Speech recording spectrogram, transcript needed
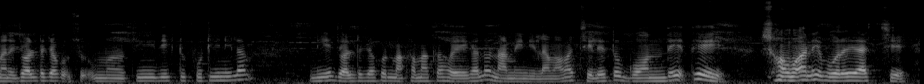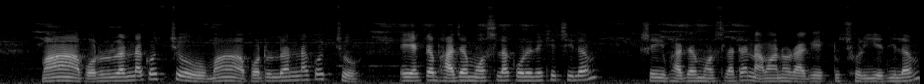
মানে জলটা যখন চিনি দিয়ে একটু ফুটিয়ে নিলাম, নিয়ে জলটা যখন মাখা মাখা হয়ে গেল, নামিয়ে নিলাম। আমার ছেলে তো গন্ধেতে সমানে বলে যাচ্ছে। মা, পটল রান্না করছ? মা, পটল রান্না করছ? এই একটা ভাজা মশলা করে রেখেছিলাম। সেই ভাজা মশলাটা নামানোর আগে একটু ছড়িয়ে দিলাম।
